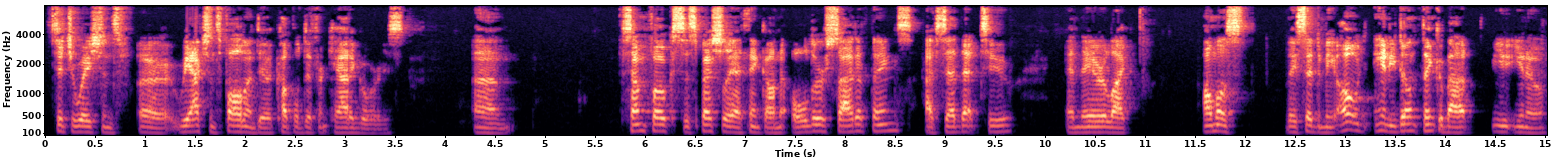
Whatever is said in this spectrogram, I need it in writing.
situations, uh, reactions fall into a couple different categories. Um, some folks, especially I think on the older side of things, I've said that too, and they're like almost. They said to me, "Oh, Andy, don't think about you. You know,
